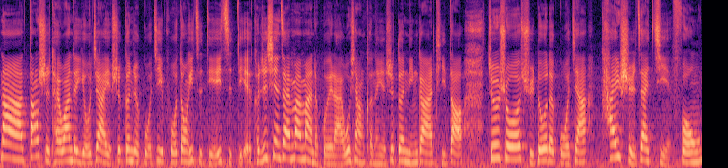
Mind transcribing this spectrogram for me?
那当时台湾的油价也是跟着国际波动一直跌一直跌，可是现在慢慢的回来，我想可能也是跟您刚才提到，就是说许多的国家开始在解封，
